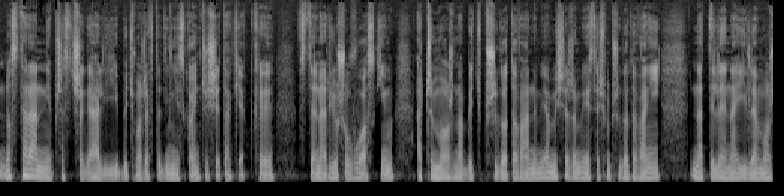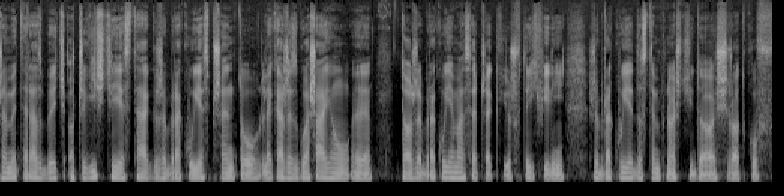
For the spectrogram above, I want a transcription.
no, starannie przestrzegali i być może wtedy nie skończy się tak jak y, w scenariuszu włoskim. A czy można być przygotowanym? Ja myślę, że my jesteśmy przygotowani na tyle, na ile możemy teraz być. Oczywiście jest tak, że brakuje sprzętu, lekarze zgłaszają y, to, że brakuje maseczek już w tej chwili, że brakuje dostępności do środków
